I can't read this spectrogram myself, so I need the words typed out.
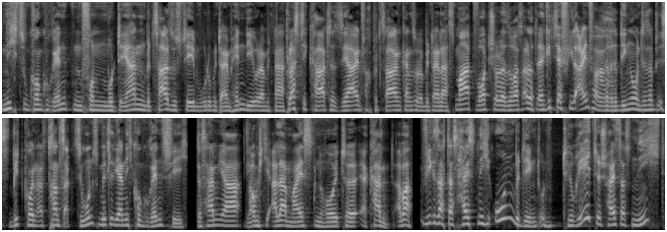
nicht zum Konkurrenten von modernen Bezahlsystemen, wo du mit deinem Handy oder mit einer Plastikkarte sehr einfach bezahlen kannst oder mit deiner Smartwatch oder sowas. Also da gibt es ja viel einfachere Dinge und deshalb ist Bitcoin als Transaktionsmittel ja nicht konkurrenzfähig. Das haben ja, glaube ich, die allermeisten heute erkannt. Aber wie gesagt, das heißt nicht unbedingt und theoretisch heißt das nicht,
